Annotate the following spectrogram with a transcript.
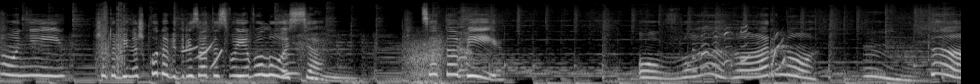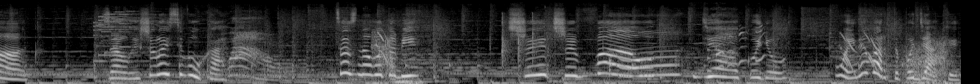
О, ні. Чи тобі не шкода відрізати своє волосся? Це тобі. Ова, гарно. Так. Залишились вуха. Це знову тобі. Чи чи вау! Дякую. Ой, не варто подяки.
